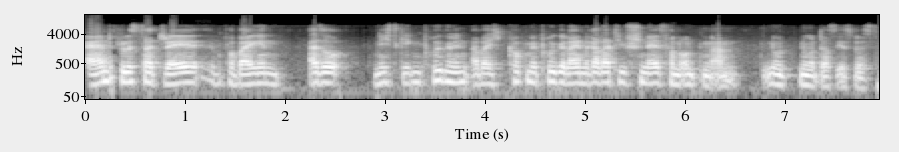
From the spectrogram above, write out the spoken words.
Ant flüstert Jay im Vorbeigehen. Also, nichts gegen Prügeln, aber ich gucke mir Prügeleien relativ schnell von unten an. Nur, nur dass ihr es wisst.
